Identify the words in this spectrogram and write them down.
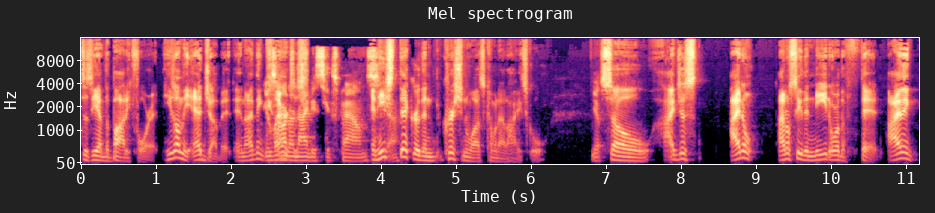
does he have the body for it? He's on the edge of it, and I think he's Clarence 196 pounds, and he's yeah. thicker than Christian was coming out of high school. Yep. So I just I don't I don't see the need or the fit. I think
